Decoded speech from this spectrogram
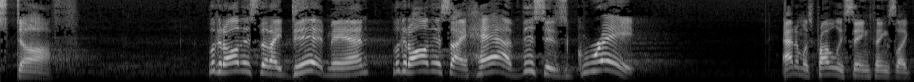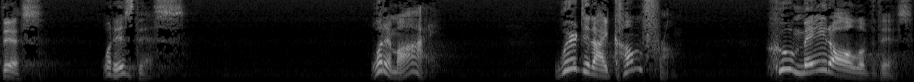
stuff. Look at all this that I did, man. Look at all this I have. This is great. Adam was probably saying things like this What is this? What am I? Where did I come from? Who made all of this?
